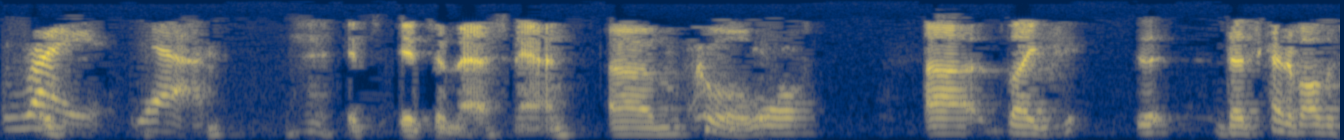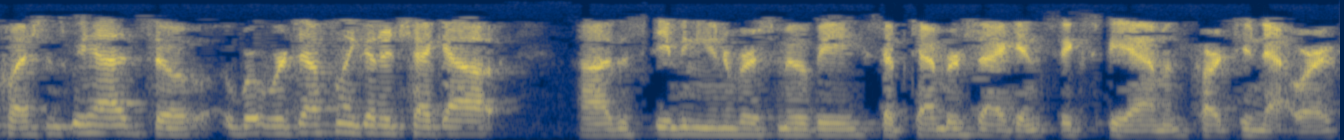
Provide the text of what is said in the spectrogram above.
right, yeah. It's it's a mess, man. Um, cool. Well, uh, like th- that's kind of all the questions we had. So we're, we're definitely going to check out uh, the Steven Universe movie September second, 6 p.m. on Cartoon Network.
